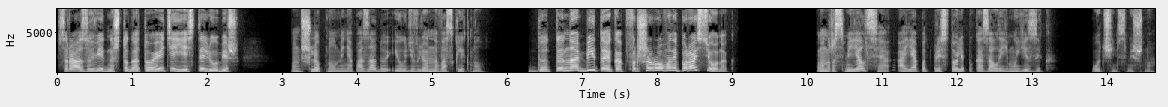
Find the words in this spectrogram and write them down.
Сразу видно, что готовить и есть ты любишь». Он шлепнул меня по заду и удивленно воскликнул. «Да ты набитая, как фаршированный поросенок!» Он рассмеялся, а я под престоле показала ему язык. Очень смешно.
